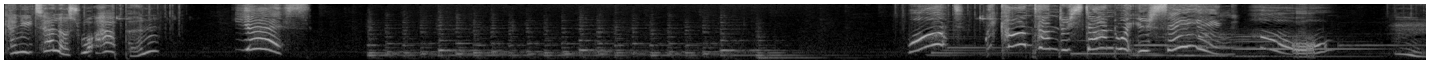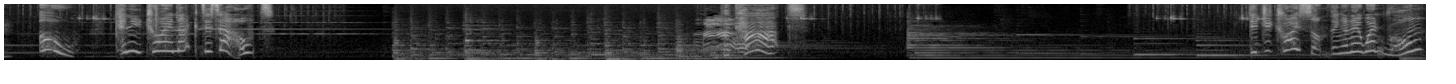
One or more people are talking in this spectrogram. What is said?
Can you tell us what happened? Did you try something and it went wrong?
